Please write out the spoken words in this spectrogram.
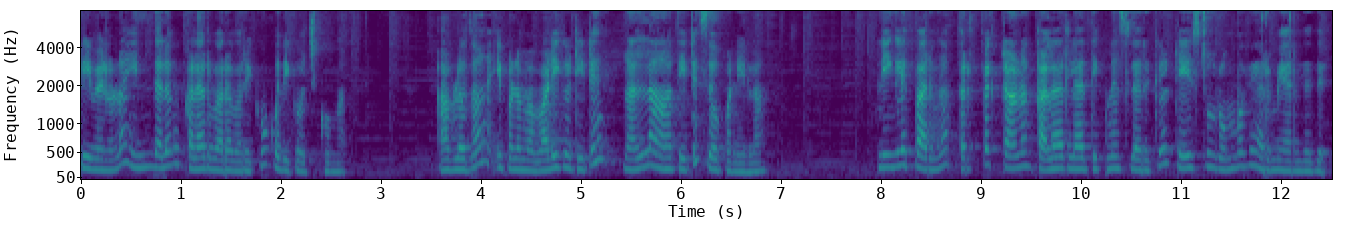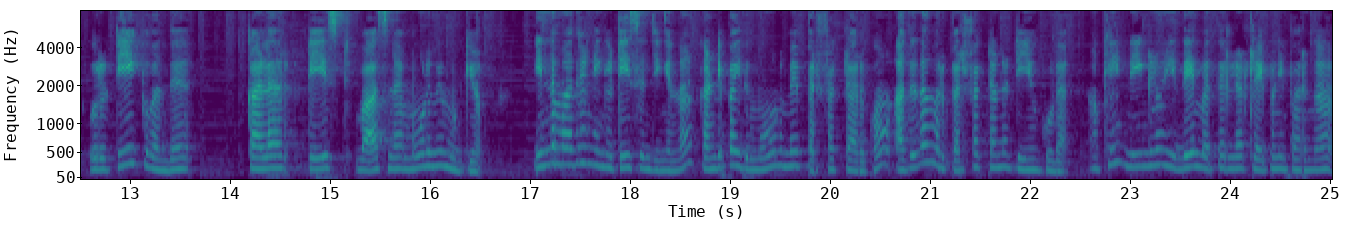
டீ வேணும்னா இந்த அளவு கலர் வர வரைக்கும் கொதிக்க வச்சுக்கோங்க. அவ்வளோதான் இப்போ நம்ம வடிகட்டிட்டு நல்லா ஆற்றிட்டு சர்வ் பண்ணிடலாம். நீங்களே பாருங்கள் பெர்ஃபெக்டான கலரில் திக்னஸில் இருக்குது டேஸ்ட்டும் ரொம்பவே அருமையாக இருந்தது. ஒரு டீக்கு வந்து கலர் டேஸ்ட் வாசனை மூணுமே முக்கியம். இந்த மாதிரி நீங்கள் டீ செஞ்சீங்கன்னா கண்டிப்பாக இது மூணுமே பெர்ஃபெக்டாக இருக்கும். அதுதான் ஒரு பெர்ஃபெக்டான டீயும் கூட. ஓகே நீங்களும் இதே மெத்தடில் ட்ரை பண்ணி பாருங்கள்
